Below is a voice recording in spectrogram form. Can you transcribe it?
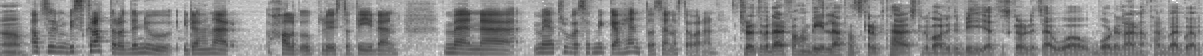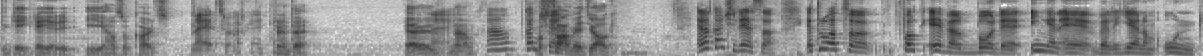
ja. Alltså vi skrattar åt det nu i den här halvupplysta tiden. Men, eh, men jag tror faktiskt att mycket har hänt de senaste åren. Tror du att det var därför han ville att hans karaktär skulle vara lite bi? Att det skulle vara lite såhär wow, borderline, att han började gå över till gay-grejer i, i House of Cards? Nej, det tror jag verkligen inte. Tror du inte? Ja, Nej. nej. Ja, Vad fan vet jag? Eller kanske det är så. Jag tror att så, folk är väl både, ingen är väl genom ond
